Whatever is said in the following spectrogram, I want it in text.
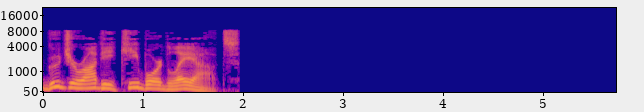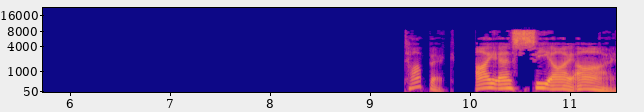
Gujarati keyboard layouts ISCII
